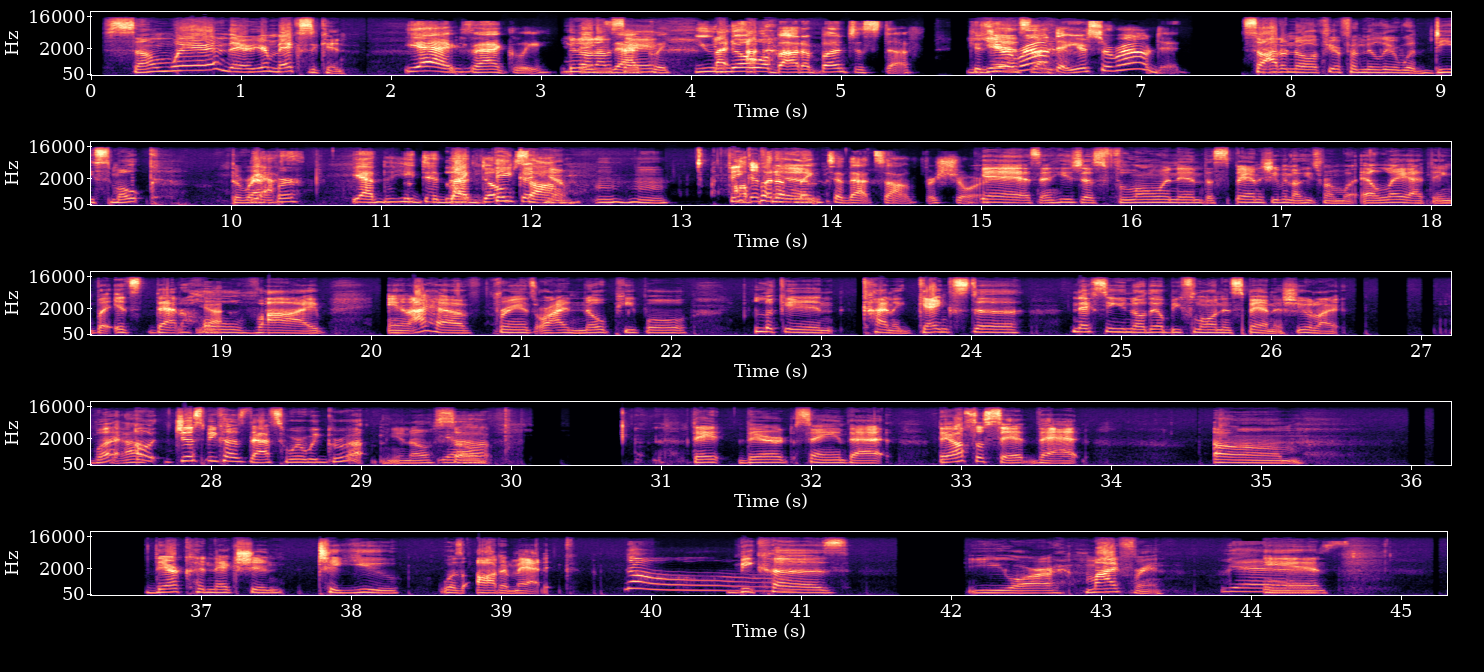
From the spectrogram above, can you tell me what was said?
somewhere in there, you're Mexican. Yeah, exactly. You know what I'm saying? exactly. You Like, know I- about a bunch of stuff because Yes, you're around like- it. You're surrounded. So I don't know if you're familiar with D Smoke, the rapper. Yeah, he did Like, that dope think of song. him. Mm-hmm. Think I'll put a link to that song for sure. Yes, and he's just flowing in the Spanish, even though he's from LA, I think. But it's that Yeah. whole vibe. And I have friends or I know people looking kind of gangsta. Next thing you know, they'll be flowing in Spanish. You're like, what? Yeah. Oh, just because that's where we grew up, you know? Yeah. So they they're saying that they also said that um their connection to you was automatic No. because you are my friend yeah. and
